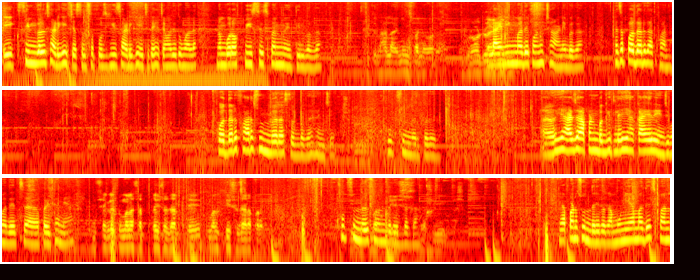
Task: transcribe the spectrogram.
एक सिंगल साडी घ्यायची असेल सपोज ही साडी घ्यायची तर ह्याच्यामध्ये तुम्हाला नंबर ऑफ पीसेस पण मिळतील बघा. लाईनिंग पण आहे बघा. ब्रॉड लाइनिंगमध्ये पण छान आहे बघा. ह्याचा पदर दाखवा ना. पदर फार सुंदर असतात बघा ह्यांचे. खूप सुंदर पदर. अं, ह्या ज्या आपण बघितल्या ह्या काय रेंजमध्येच पैठण्या? सगळे तुम्हाला सत्तावीस हजार ते तुम्हाला तीस हजारापर्यंत. खूप सुंदर सुंदर आहेत बघा. अशी- अशी. ह्या पण सुंदर आहे बघा. मुनियामध्येच पण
